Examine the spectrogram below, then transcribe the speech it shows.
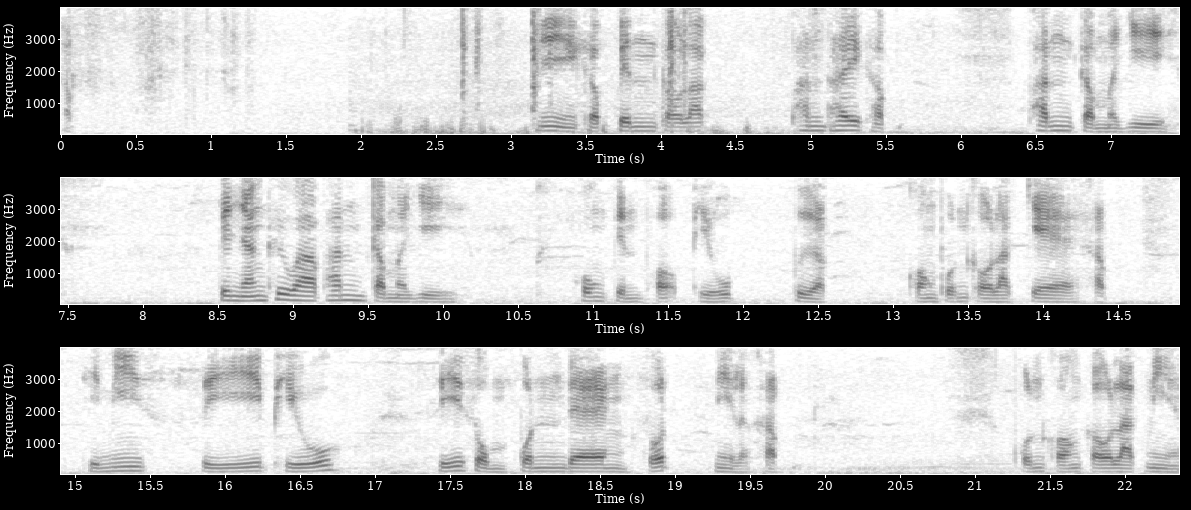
ครับ นี่ครับเป็นเกาลักพันธุ์ไทยครับ พันธุ์กำมะยี เป็นยังคือว่าพันธุ์กำมะยีคงเป็นเพราะผิวเปลือกของผลเกาลักแก่ครับ ที่มีสีผิว สีสมปนแดงสดนี่แหละครับ ผลของเกาลักเนี่ย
